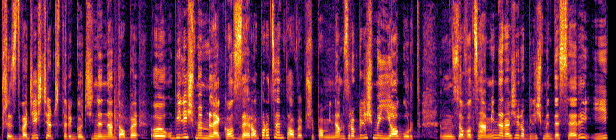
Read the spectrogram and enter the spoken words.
przez 24 godziny na dobę. E, Ubiliśmy mleko 0%, przypominam. Zrobiliśmy jogurt mm, z owocami. Na razie robiliśmy desery i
